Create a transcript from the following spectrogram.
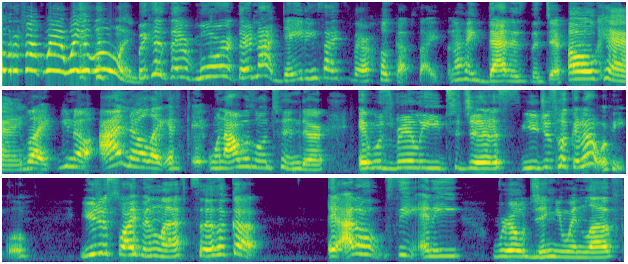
over the fuck? Where? Where you going? because they're more they're not dating sites, they're hookup sites, and I think that is the difference. okay. Like you know, I know like if it, when I was on Tinder, it was really to just you just hooking up with people. You just swiping left to hook up. I I don't see any real genuine love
